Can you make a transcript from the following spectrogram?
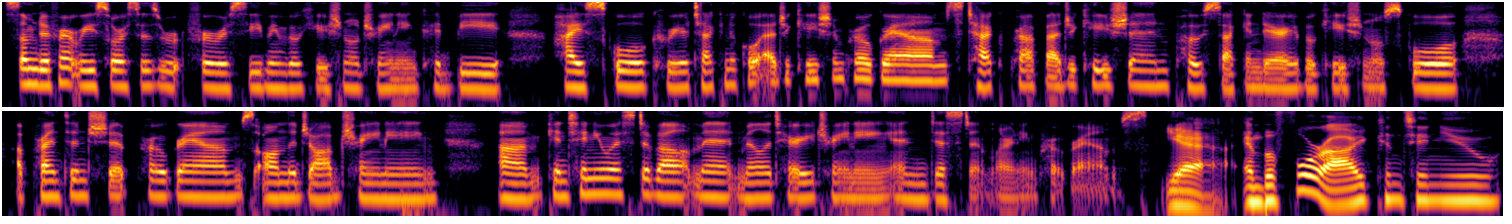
Some different resources re- for receiving vocational training could be high school career technical education programs, tech prep education, post secondary vocational school, apprenticeship programs, on the job training, um, continuous development, military training, and distant learning programs. Yeah. And before I continue,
